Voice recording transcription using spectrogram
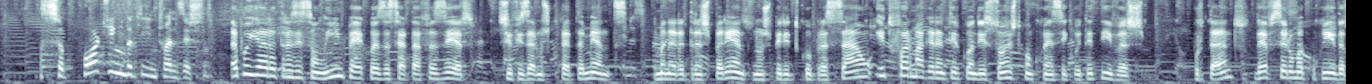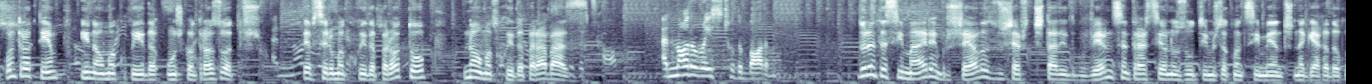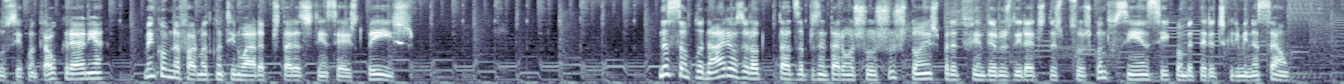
Apoiar a transição limpa é a coisa certa a fazer, se o fizermos corretamente, de maneira transparente, num espírito de cooperação e de forma a garantir condições de concorrência equitativas. Portanto, deve ser uma corrida contra o tempo e não uma corrida uns contra os outros. Deve ser uma corrida para o topo, não uma corrida para a base. Durante a cimeira, em Bruxelas, os chefes de Estado e de Governo centrar-se nos últimos acontecimentos na guerra da Rússia contra a Ucrânia, bem como na forma de continuar a prestar assistência a este país. Na sessão plenária, os eurodeputados apresentaram as suas sugestões para defender os direitos das pessoas com deficiência e combater a discriminação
